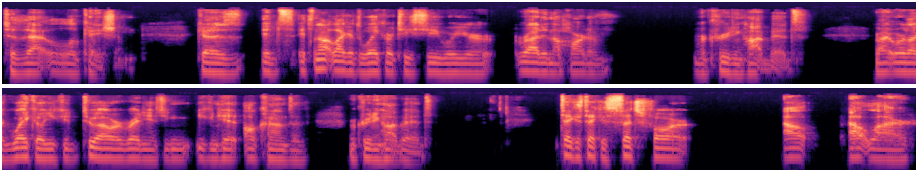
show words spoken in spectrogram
to that location because it's it's not like it's Wake or TC where you're right in the heart of recruiting hotbeds, right? Where like Waco, you could two hour radius, you can you can hit all kinds of recruiting hotbeds. Texas Tech is such far out outlier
